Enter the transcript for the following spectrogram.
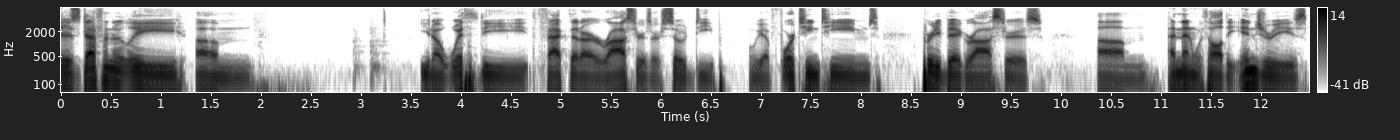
There's definitely um, you know with the fact that our rosters are so deep we have 14 teams pretty big rosters um, and then with all the injuries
